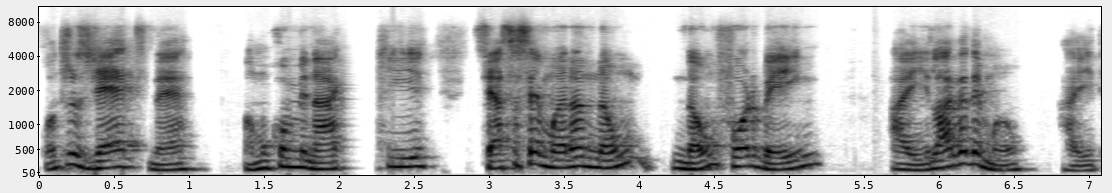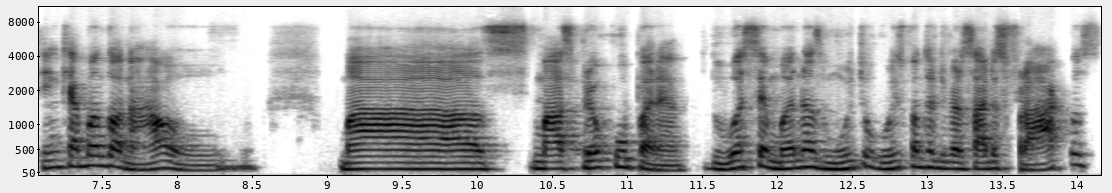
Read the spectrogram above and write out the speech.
contra os Jets, né? Vamos combinar que se essa semana não, não for bem, aí larga de mão. Aí tem que abandonar o. Mas, mas preocupa, né? Duas semanas muito ruins contra adversários fracos.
